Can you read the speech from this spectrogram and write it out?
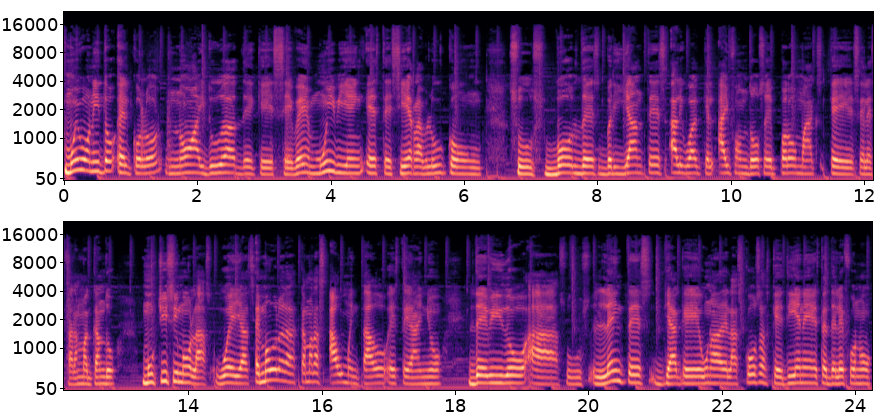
Muy bonito el color, no hay duda de que se ve muy bien este Sierra Blue con sus bordes brillantes al igual que el iPhone 12 Pro Max que se le estarán marcando muchísimo las huellas. El módulo de las cámaras ha aumentado este año debido a sus lentes, ya que una de las cosas que tiene este teléfono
